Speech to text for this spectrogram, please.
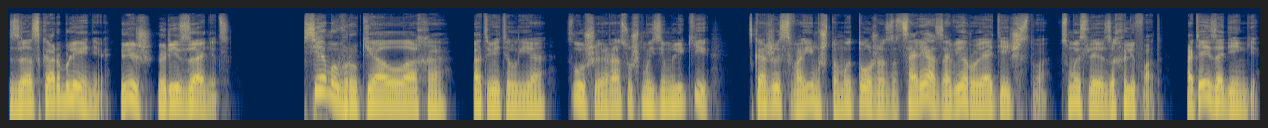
«За оскорбление. Ишь, рязанец». «Все мы в руке Аллаха», — ответил я. «Слушай, раз уж мы земляки, скажи своим, что мы тоже за царя, за веру и отечество. В смысле, за халифат. Хотя и за деньги.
